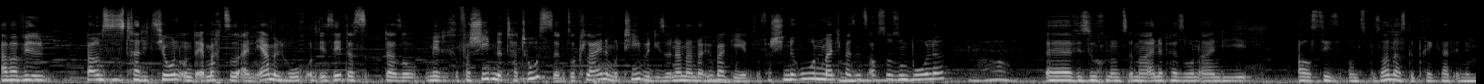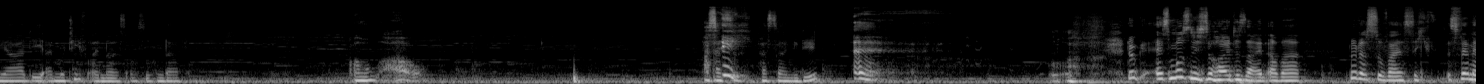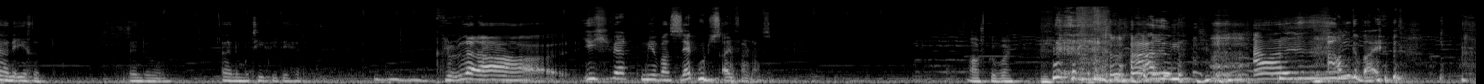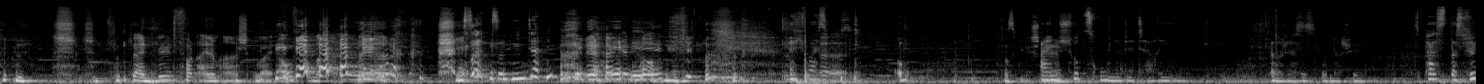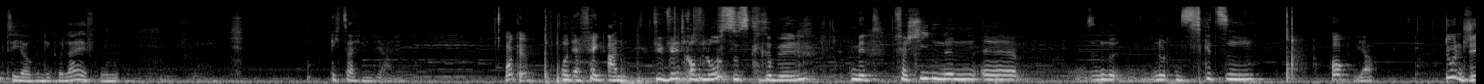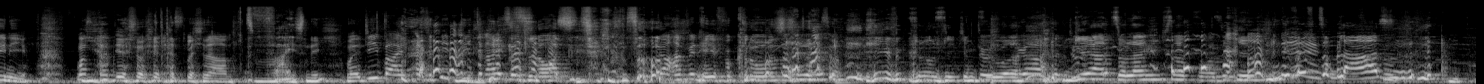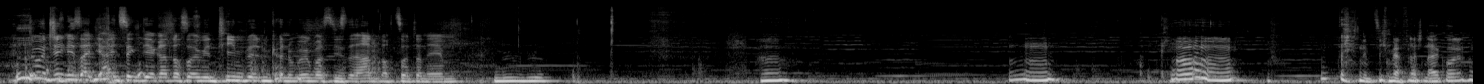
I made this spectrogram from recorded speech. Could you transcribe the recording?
Aber wir, bei uns ist es Tradition und er macht so einen Ärmel hoch und ihr seht, dass da so mehrere verschiedene Tattoos sind, so kleine Motive, die so ineinander übergehen. So verschiedene Runen, manchmal sind es auch so Symbole. Äh, wir suchen uns immer eine Person ein, die aus, die uns besonders geprägt hat in dem Jahr, die ein Motiv ein neues aussuchen darf. Oh, wow. Was Hast, ich? Du, hast du eine Idee? Du, es muss nicht so heute sein, aber nur, dass du weißt, ich, es wäre mir eine Ehre, wenn du eine Motividee hättest. Klar. Ich werde mir was sehr Gutes einfallen lassen. Arschgeweih. Arm, Arm. Armgeweih. ein Bild von einem Arschgeweih aufgemacht. So, so ein Hintern. ja, genau. Ich weiß was. Das ging schnell. Eine Schutzrune der Tarini. Oh, das ist wunderschön. Das passt, das fügt sich auch in die Goliath-Runen. Ich zeichne dir eine. Okay. Und er fängt an, wie wild drauf loszuskribbeln. Mit verschiedenen äh, Skizzen. Hopp. Ja. Du und Genie, was könnt ihr so den restlichen Abend? Weiß nicht. Weil die beiden, also die, die drei sind lost. Da haben wir ein Hefekloß. Also, Hefekloß liegt im Flur. ja, Gerd so langsam vor sich hin. Zu blasen. du und Genie seid die einzigen, die ja gerade noch so irgendwie ein Team bilden können, um irgendwas diesen Abend noch zu unternehmen. Nimmt sich mehr Flaschen Alkohol.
